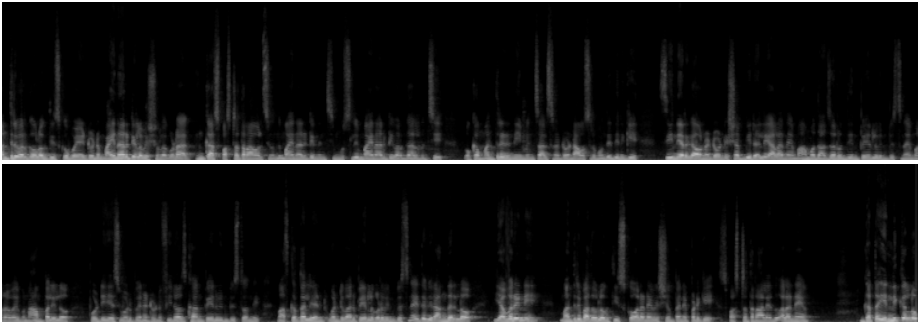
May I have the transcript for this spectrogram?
మంత్రివర్గంలోకి తీసుకుపోయేటువంటి మైనారిటీల విషయంలో కూడా ఇంకా స్పష్టత రావాల్సి ఉంది. మైనారిటీ నుంచి ముస్లిం మైనారిటీ వర్గాల నుంచి ఒక మంత్రిని నియమించాల్సినటువంటి అవసరం ఉంది. దీనికి సీనియర్గా ఉన్నటువంటి షబ్బీర్ అలీ అలానే మహమ్మద్ అజరుద్దీన్ పేర్లు వినిపిస్తున్నాయి. మరోవైపు నాంపల్లిలో పోటీ చేసి ఓడిపోయినటువంటి ఫిరోజ్ ఖాన్ పేరు వినిపిస్తుంది. మస్కత్ అలీ వంటి వారి పేర్లు కూడా వినిపిస్తున్నాయి. అయితే వీరందరిలో ఎవరిని మంత్రి పదవిలోకి తీసుకోవాలనే విషయంపైన ఎప్పటికీ స్పష్టత రాలేదు. అలానే గత ఎన్నికల్లో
